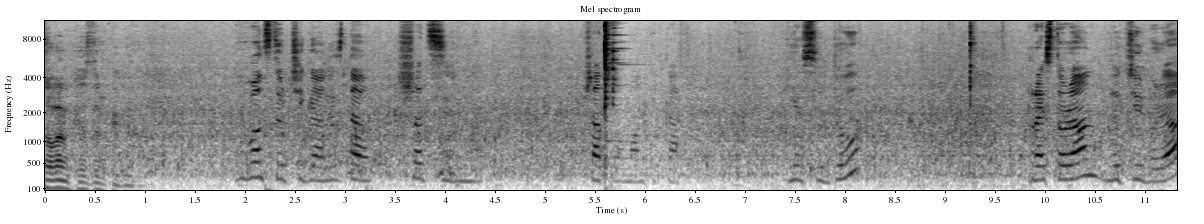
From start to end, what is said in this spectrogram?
Հուսով եմ քեզ դուր կգա։ Ոնց դուր չի գալիս, դա շատ սիրուն է։ Շատ ռոմանտիկ է։ Ես ու դու ռեստորան լճի վրա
